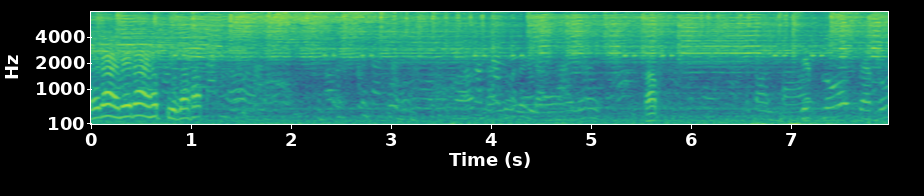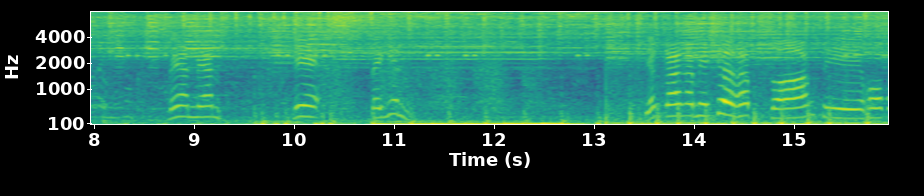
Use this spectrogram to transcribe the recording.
ไม่ได้ไม่ได้ครับปิดแล้วครับครับเจ็บโลแปดโลได้ยินแมนแมน นี่ได้ยินเสียงกลางอเมเจอร์ครับสองสี่หก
